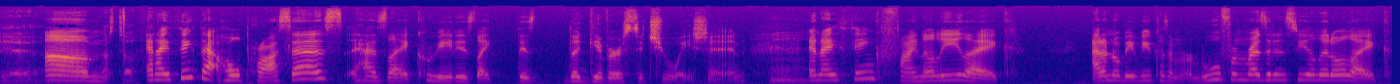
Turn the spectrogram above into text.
Yeah, Um, that's tough. and I think that whole process has like created like this the giver situation. Mm. And I think finally like I don't know maybe because I'm removed from residency a little like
